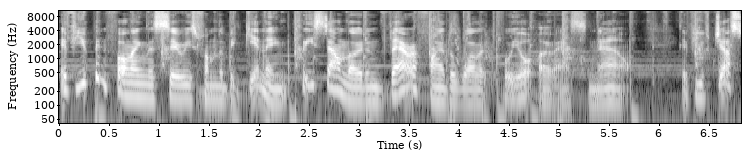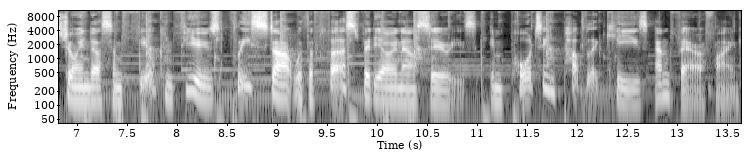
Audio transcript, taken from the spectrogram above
If you've been following this series from the beginning, please download and verify the wallet for your OS now. If you've just joined us and feel confused, please start with the first video in our series, Importing Public Keys and Verifying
